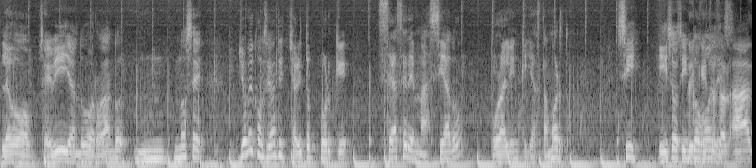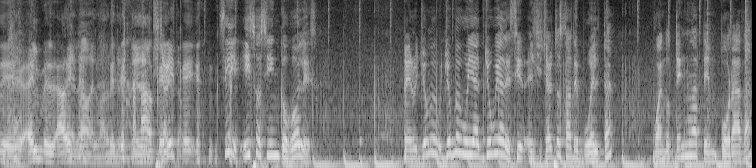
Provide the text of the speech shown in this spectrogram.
luego Sevilla anduvo rodando, mm, no sé, yo me considero anti-Chicharito porque se hace demasiado por alguien que ya está muerto. Sí, Hizo cinco goles. Ah, de él, no, del Madrid, del, ah, Sí, hizo cinco goles. Pero yo me, yo me voy a yo voy a decir, el Chicharito está de vuelta cuando tenga una temporada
